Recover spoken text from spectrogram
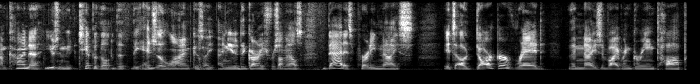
I'm kind of using the tip of the, the, the edge of the lime because I, I needed to garnish for something else. That is pretty nice. It's a darker red with a nice vibrant green top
